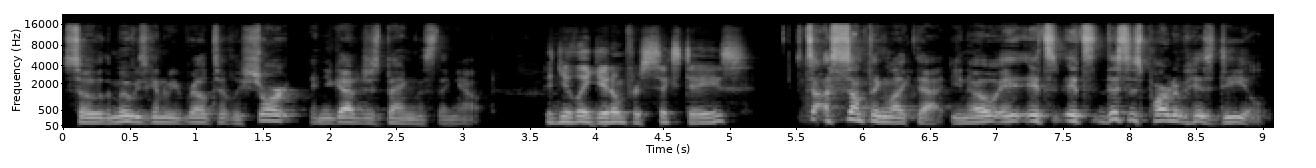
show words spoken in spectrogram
So the movie's to be relatively short, and you got to just bang this thing out. And you only get him for six days. Something like that, you know. It, it's it's this is part of his deal.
